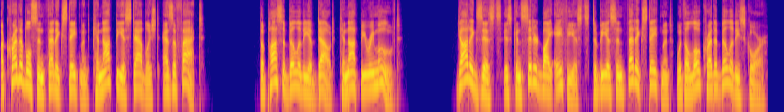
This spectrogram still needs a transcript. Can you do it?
A credible synthetic statement cannot be established as a fact. The possibility of doubt cannot be removed. God exists is considered by atheists to be a synthetic statement with a low credibility score.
